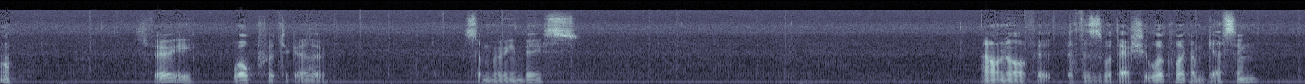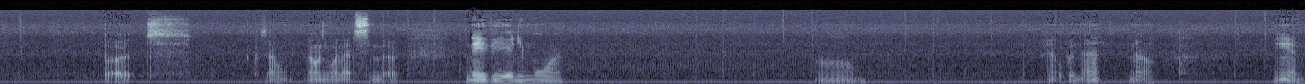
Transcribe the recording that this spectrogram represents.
Huh. It's very well put together. Submarine base. I don't know if it if this is what they actually look like, I'm guessing. But because I don't know anyone that's in the Navy anymore. Um open that? No. Man,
